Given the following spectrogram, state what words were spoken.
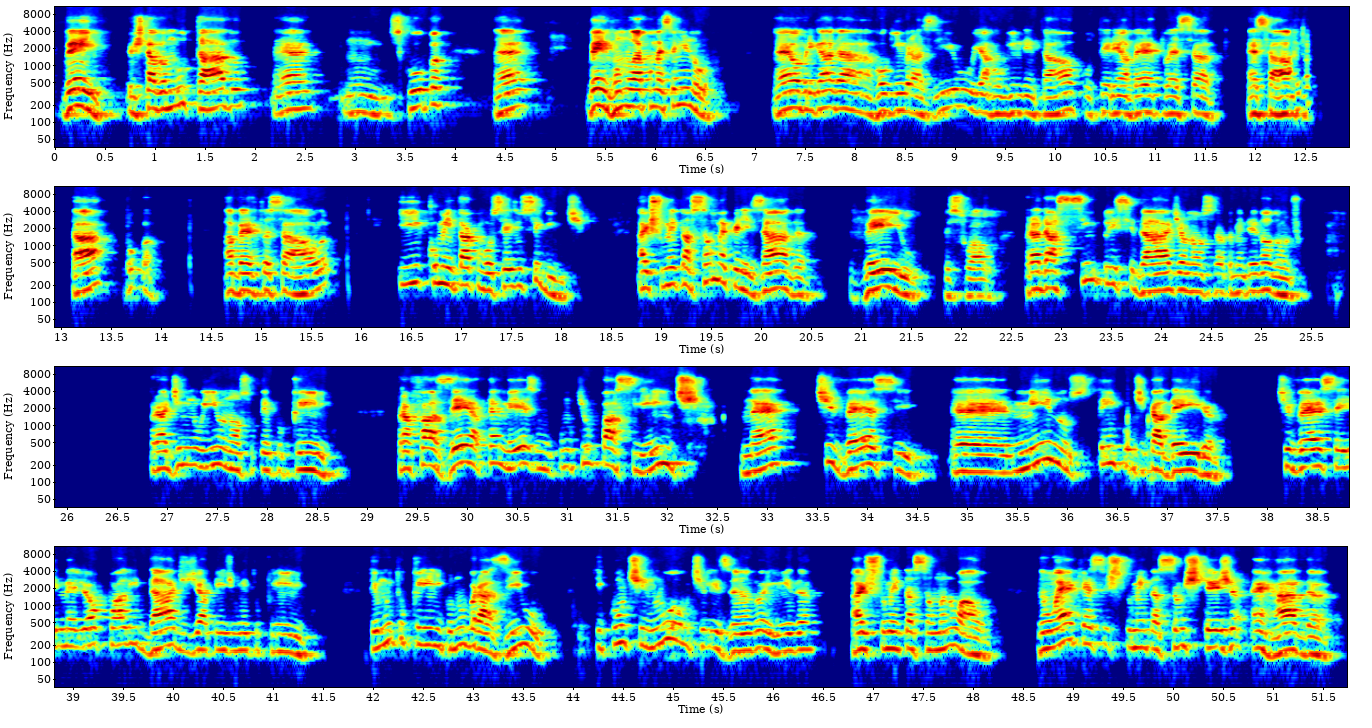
Bem, eu estava mutado, né? Hum, desculpa, né? Bem, vamos lá, começando de novo. Né? Obrigado a Roguin Brasil e a Roguin Dental por terem aberto essa, essa aula, tá? Opa! Aberto essa aula e comentar com vocês o seguinte. A instrumentação mecanizada veio, pessoal, para dar simplicidade ao nosso tratamento endodôntico, para diminuir o nosso tempo clínico, para fazer até mesmo com que o paciente, né, tivesse é, menos tempo de cadeira, tivesse aí melhor qualidade de atendimento clínico. Tem muito clínico no Brasil que continua utilizando ainda a instrumentação manual. Não é que essa instrumentação esteja errada.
